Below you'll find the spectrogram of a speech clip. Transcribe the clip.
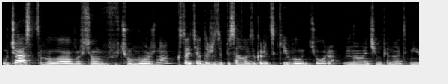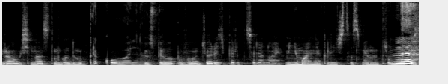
участвовала во всем, в чем можно. Кстати, я даже записалась в городские волонтеры на чемпионат мира в 2018 году. Прикольно. И успела поволонтерить перед Целиной. Минимальное количество смен отработать.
